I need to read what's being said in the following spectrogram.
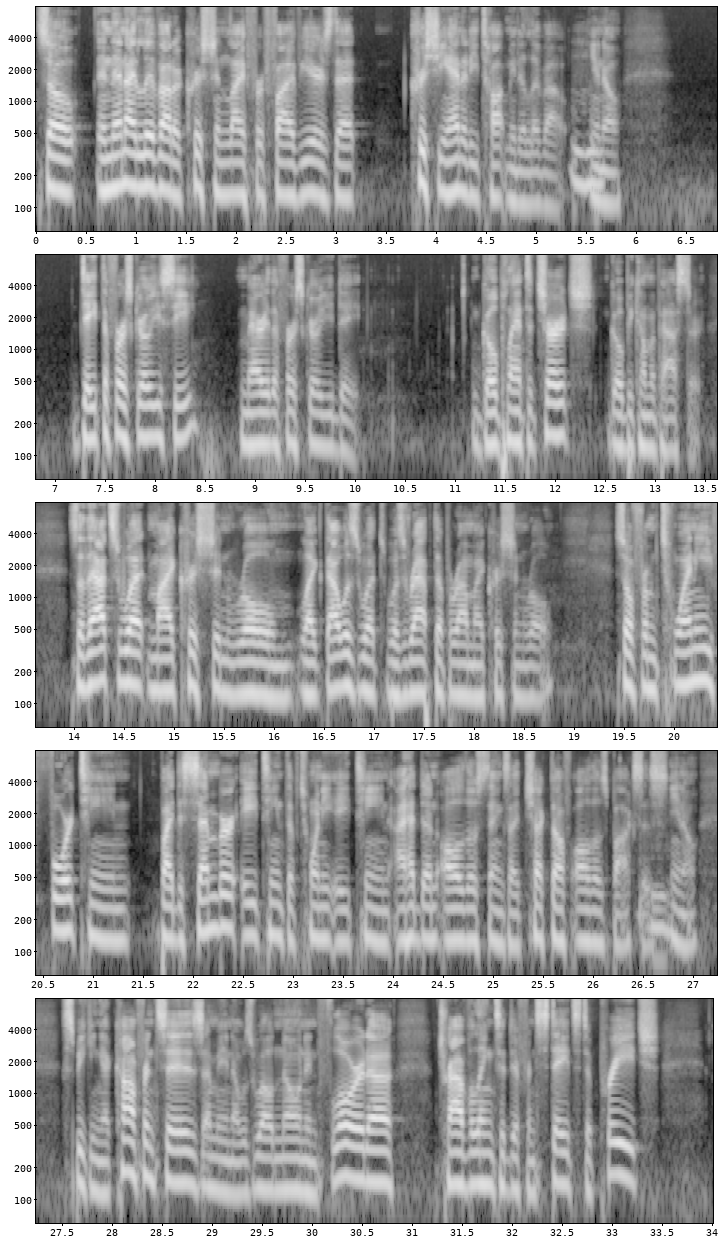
So, and then I live out a Christian life for 5 years that Christianity taught me to live out, Mm-hmm. you know. Date the first girl you see, marry the first girl you date. Go plant a church, go become a pastor. So that's what my Christian role like that was what was wrapped up around my Christian role. So from 2014 by December 18th of 2018, I had done all those things. I checked off all those boxes, you know, speaking at conferences. I mean, I was well known in Florida, traveling to different states to preach.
